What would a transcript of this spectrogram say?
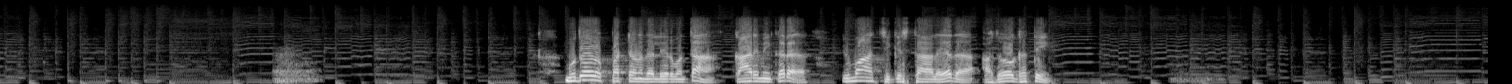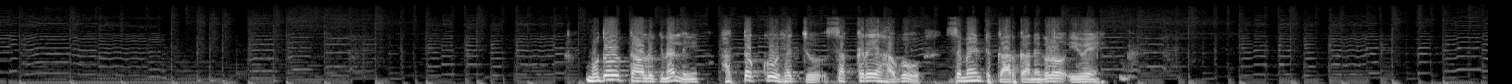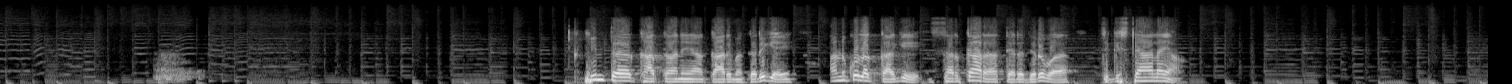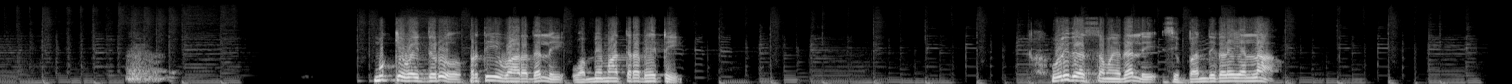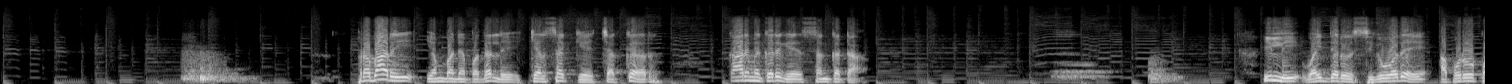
ಮುದೋಳು ಪಟ್ಟಣದಲ್ಲಿರುವಂತಹ ಕಾರ್ಮಿಕರ ವಿಮಾ ಚಿಕಿತ್ಸಾಲಯದ ಅಧೋಗತಿ. ಮುದೋಳ್ ತಾಲೂಕಿನಲ್ಲಿ ಹತ್ತಕ್ಕೂ ಹೆಚ್ಚು ಸಕ್ಕರೆ ಹಾಗೂ ಸಿಮೆಂಟ್ ಕಾರ್ಖಾನೆಗಳು ಇವೆ. ಇಂಥ ಕಾರ್ಖಾನೆಯ ಕಾರ್ಮಿಕರಿಗೆ ಅನುಕೂಲಕ್ಕಾಗಿ ಸರ್ಕಾರ ತೆರೆದಿರುವ ಚಿಕಿತ್ಸಾಲಯ. ಮುಖ್ಯ ವೈದ್ಯರು ಪ್ರತಿ ವಾರದಲ್ಲಿ ಒಮ್ಮೆ ಮಾತ್ರ ಭೇಟಿ. ಉಳಿದ ಸಮಯದಲ್ಲಿ ಸಿಬ್ಬಂದಿಗಳೇ ಎಲ್ಲ. ಪ್ರಭಾರಿ ಎಂಬ ನೆಪದಲ್ಲಿ ಕೆಲಸಕ್ಕೆ ಚಕ್ಕರ್, ಕಾರ್ಮಿಕರಿಗೆ ಸಂಕಟ. ಇಲ್ಲಿ ವೈದ್ಯರು ಸಿಗುವುದೇ ಅಪರೂಪ.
